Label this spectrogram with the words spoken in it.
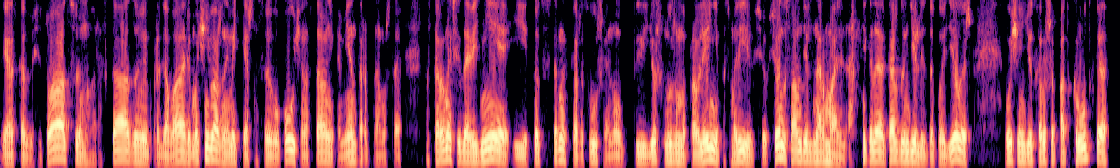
я рассказываю ситуацию, мы рассказываем, проговариваем. Очень важно иметь, конечно, своего коуча, наставника, ментора, потому что со стороны всегда виднее, и кто-то со стороны скажет, слушай, ну ты идешь в нужном направлении, посмотри, все, все на самом деле нормально. И когда каждую неделю ты такое делаешь, очень идет хорошая подкрутка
